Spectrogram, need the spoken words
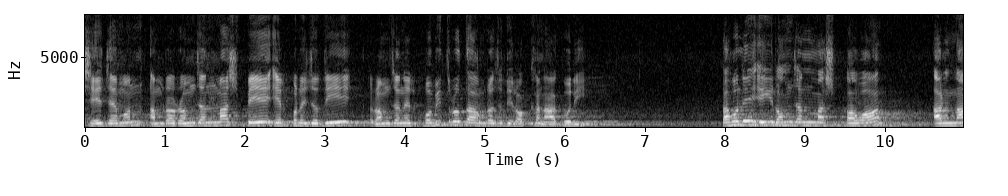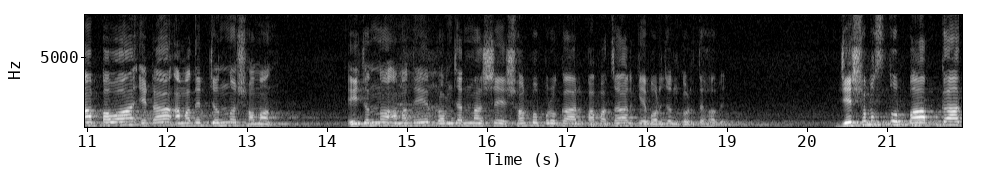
সে যেমন আমরা রমজান মাস পেয়ে এরপরে যদি রমজানের পবিত্রতা আমরা যদি রক্ষা না করি, তাহলে এই রমজান মাস পাওয়া আর না পাওয়া এটা আমাদের জন্য সমান। এই জন্য আমাদের রমজান মাসে সর্বপ্রকার পাপাচারকে বর্জন করতে হবে। যে সমস্ত পাপ কাজ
